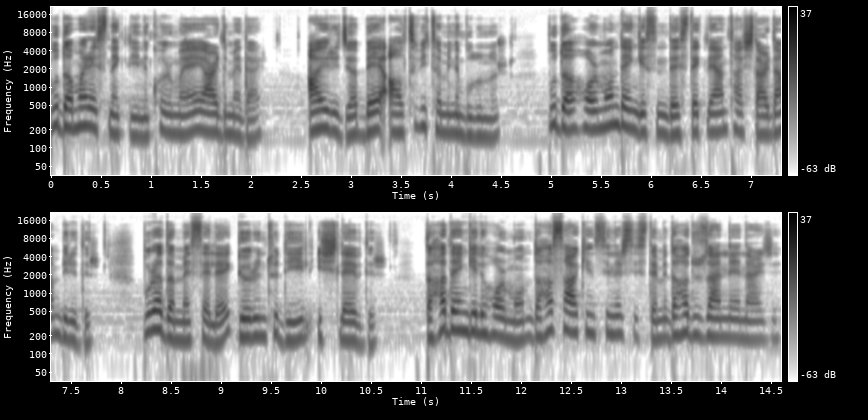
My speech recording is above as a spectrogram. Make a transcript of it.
Bu damar esnekliğini korumaya yardım eder. Ayrıca B6 vitamini bulunur. Bu da hormon dengesini destekleyen taşlardan biridir. Burada mesele görüntü değil, işlevdir. Daha dengeli hormon, daha sakin sinir sistemi, daha düzenli enerji.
